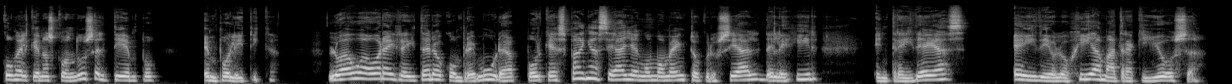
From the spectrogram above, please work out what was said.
con el que nos conduce el tiempo en política. Lo hago ahora y reitero con premura porque España se halla en un momento crucial de elegir entre ideas e ideología matraquillosa,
